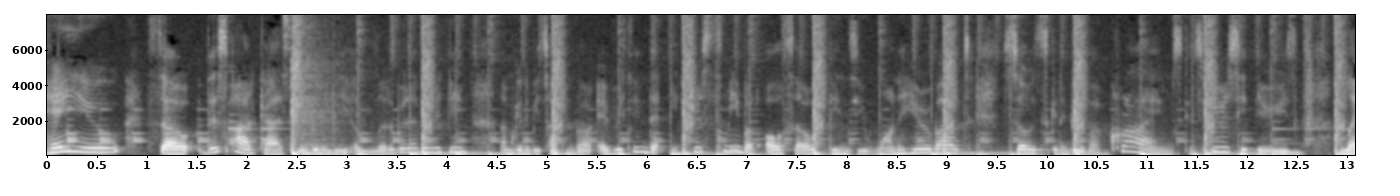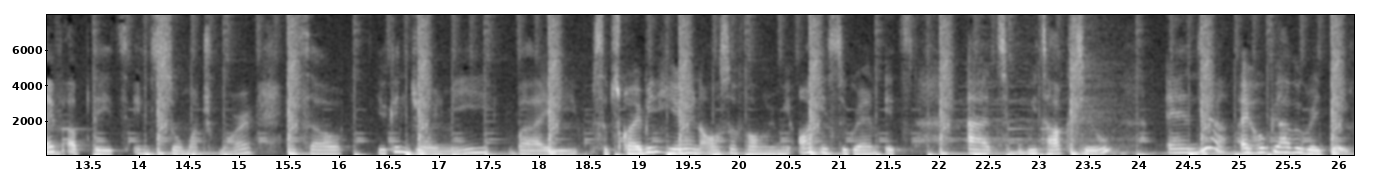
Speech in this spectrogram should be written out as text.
Hey, you! So, this podcast is going to be a little bit of everything. I'm going to be talking about everything that interests me, but also things you want to hear about. So, it's going to be about crimes, conspiracy theories, life updates, and so much more. And so, you can join me by subscribing here and also following me on Instagram. It's at We Talk To. And yeah, I hope you have a great day.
